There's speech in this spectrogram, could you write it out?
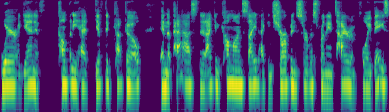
where, again, if company had gifted Cutco in the past that I can come on site, I can sharpen service for the entire employee base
